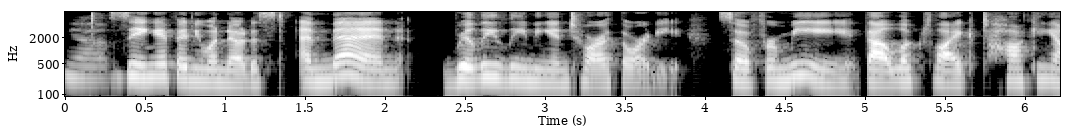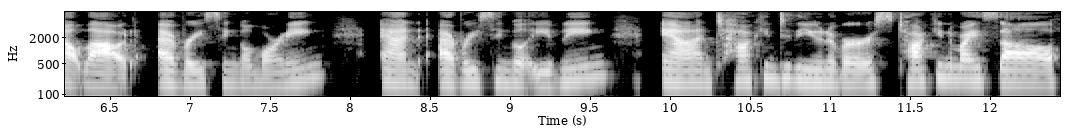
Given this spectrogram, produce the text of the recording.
Yeah. Seeing if anyone noticed. And then really leaning into our authority. So for me, that looked like talking out loud every single morning and every single evening and talking to the universe, talking to myself,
